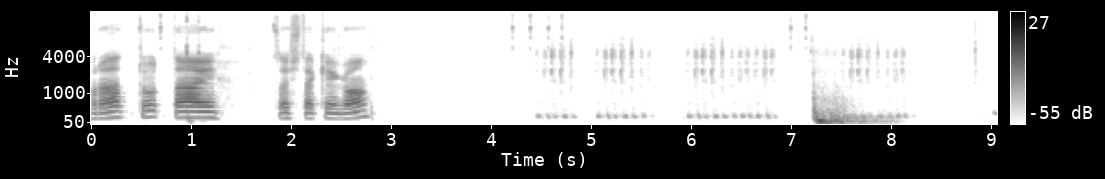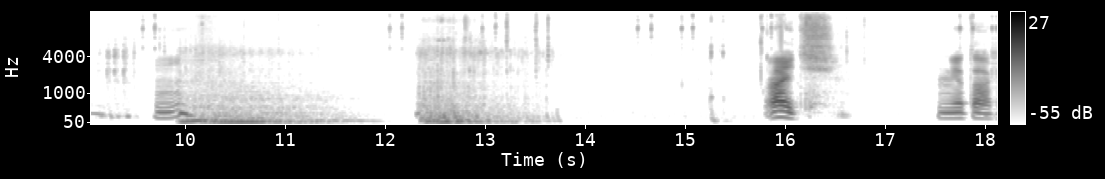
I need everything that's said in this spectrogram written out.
Dobra, tutaj coś takiego. Hmm. Ajdź. Nie tak.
